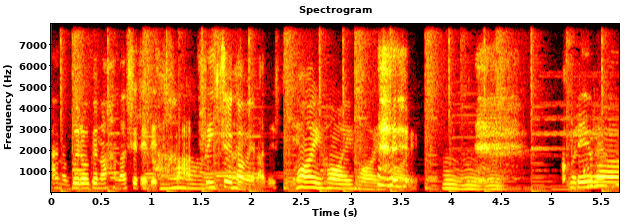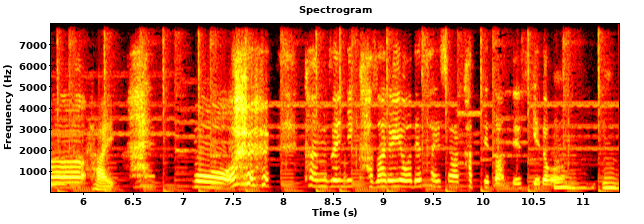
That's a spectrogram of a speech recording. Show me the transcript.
あの、ブログの話で出てたはい水中カメラですね。はいはいはいはい。うんうんうん。これは、はい。もう、完全に飾る用で最初は買ってたんですけど、うんうん。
